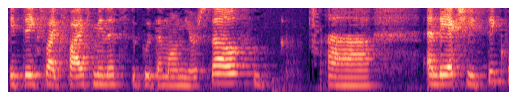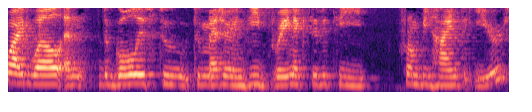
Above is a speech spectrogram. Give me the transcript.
it takes like five minutes to put them on yourself. Uh, and they actually stick quite well. And the goal is to to measure indeed brain activity from behind the ears.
